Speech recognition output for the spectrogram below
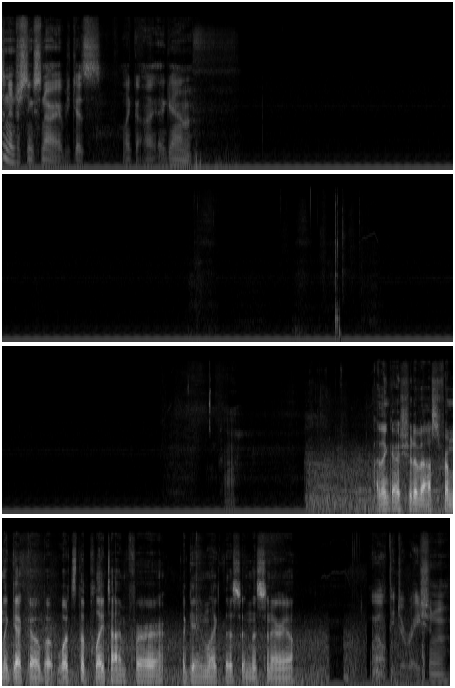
Is an interesting scenario because, like, I, again. I think I should have asked from the get go, but what's the playtime for a game like this in this scenario? Well, the duration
